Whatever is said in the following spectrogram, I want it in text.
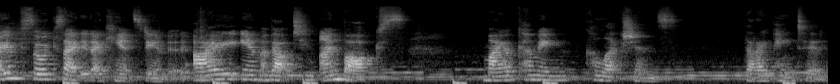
I am so excited, I can't stand it. I am about to unbox my upcoming collections that I painted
